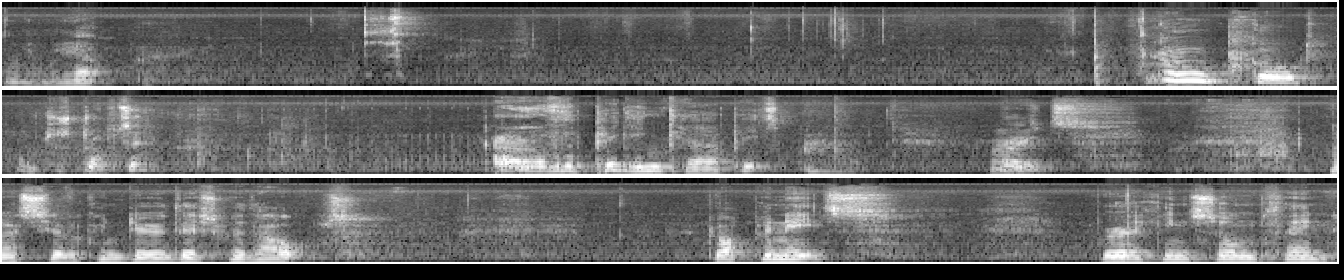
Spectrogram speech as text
There we are. Oh god, I've just dropped it over the pigging carpet. Right. right, let's see if I can do this without dropping it, breaking something.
